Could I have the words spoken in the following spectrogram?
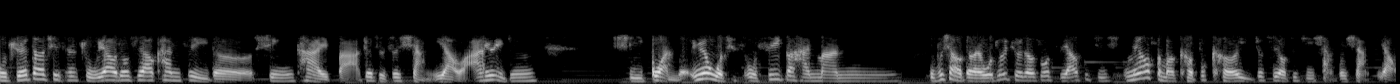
我觉得其实主要都是要看自己的心态吧，就只是想要啊，因为已经习惯了。因为我其实我是一个还蛮。我不晓得、欸，我就会觉得说，只要自己没有什么可不可以，就只有自己想不想要。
